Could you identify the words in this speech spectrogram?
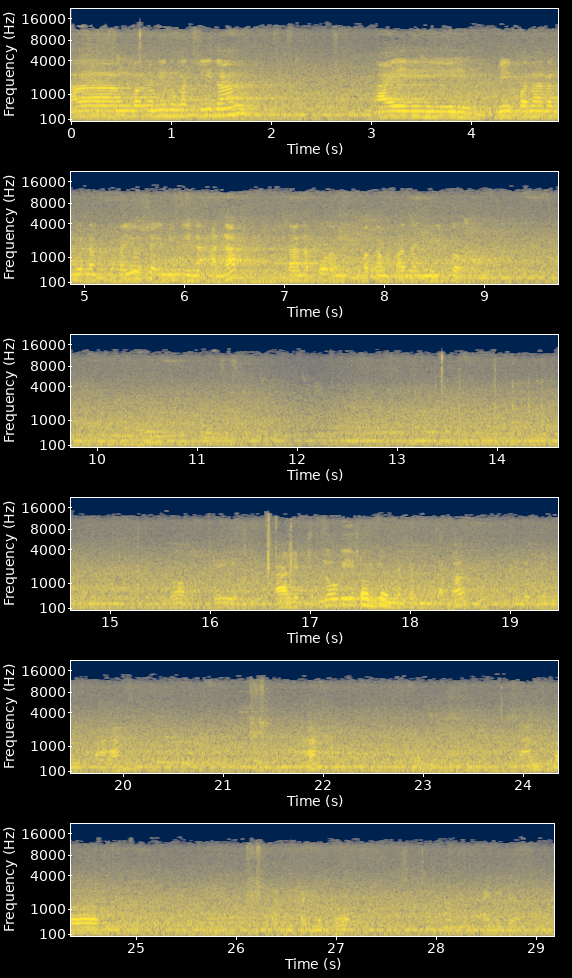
Ang mga ninong at ninang ay may pananagutan po kayo sa inyong inaanak. Sana po ang magampanan niyo ito. Okay. Alex Louis, okay. pinagkabita ka. Pinagkabita ka. Ha? Santo. Nakipag niyo po. 那个。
